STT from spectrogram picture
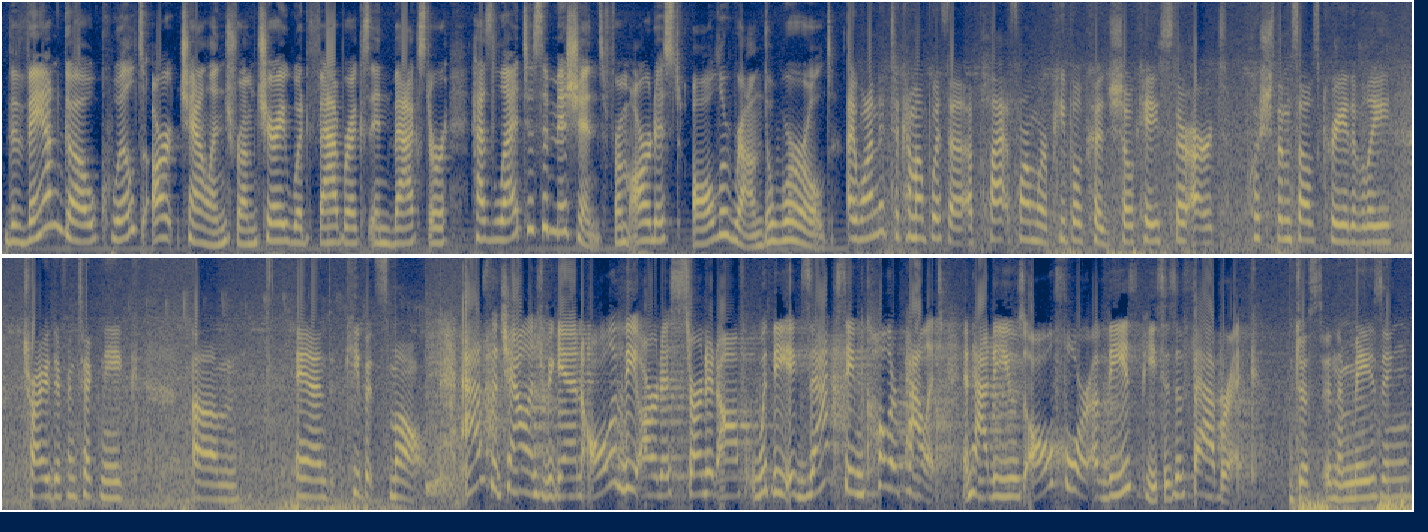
The Van Gogh Quilt Art Challenge from Cherrywood Fabrics in Baxter has led to submissions from artists all around the world. I wanted to come up with a, a, platform where people could showcase their art, push themselves creatively, try a different technique, um, and keep it small. As the challenge began, all of the artists started off with the exact same color palette and had to use all four of these pieces of fabric. Just an amazing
